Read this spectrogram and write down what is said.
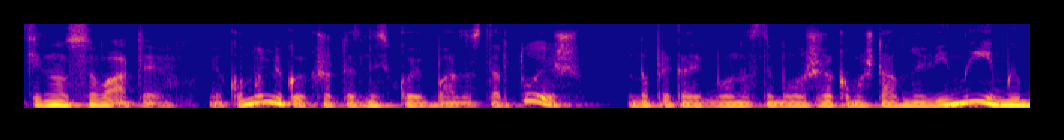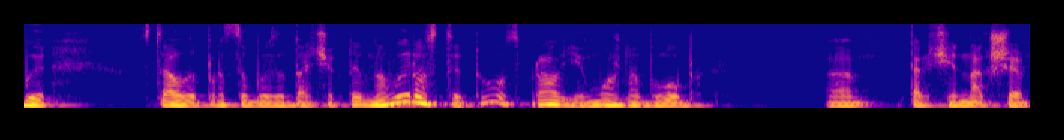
фінансувати економіку, якщо ти з низької бази стартуєш. Наприклад, якби у нас не було широкомасштабної війни, і ми би ставили перед собою задачу активно вирости, то справді можна було б е, так чи інакше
